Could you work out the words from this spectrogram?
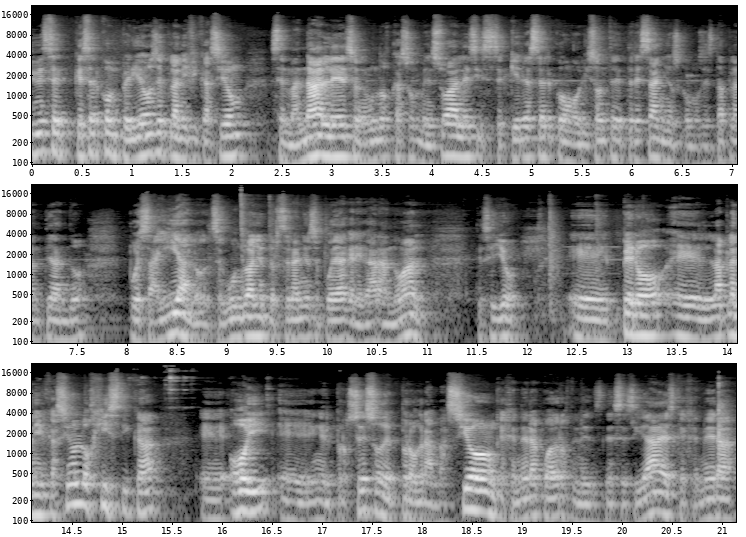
Tiene que ser con periodos de planificación semanales o en algunos casos mensuales. Y si se quiere hacer con horizonte de tres años, como se está planteando, pues ahí al segundo año, tercer año se puede agregar anual, qué sé yo. Eh, pero eh, la planificación logística eh, hoy en el proceso de programación que genera cuadros de necesidades, que genera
